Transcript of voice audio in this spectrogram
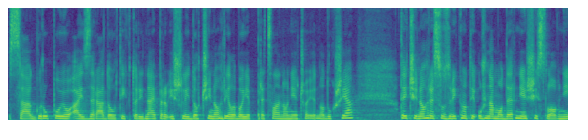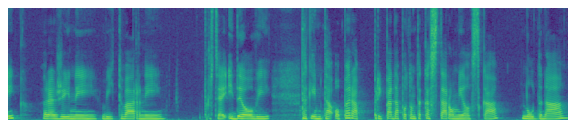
sa grupujú aj s radou tých, ktorí najprv išli do činohry, lebo je predsa len o niečo jednoduchšia. V tej činohre sú zvyknutí už na modernejší slovník, režijný, výtvarný, proste aj ideový, tak im tá opera prípada potom taká staromielská, nudná,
